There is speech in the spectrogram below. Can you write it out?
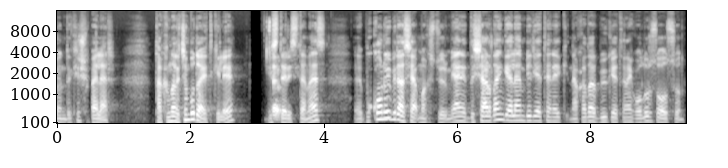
yönündeki şüpheler. Takımlar için bu da etkili. İster evet. istemez. E, bu konuyu biraz şey yapmak istiyorum. Yani dışarıdan gelen bir yetenek ne kadar büyük yetenek olursa olsun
